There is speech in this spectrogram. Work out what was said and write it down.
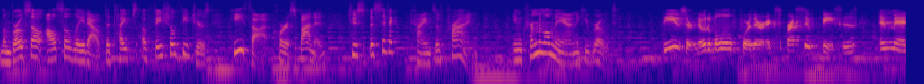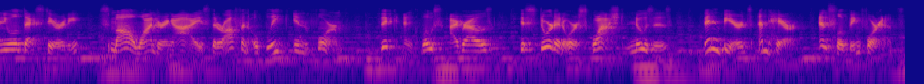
Lombroso also laid out the types of facial features he thought corresponded to specific kinds of crime in Criminal Man, he wrote, thieves are notable for their expressive faces and manual dexterity, small wandering eyes that are often oblique in form, thick and close eyebrows, distorted or squashed noses, thin beards and hair, and sloping foreheads.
